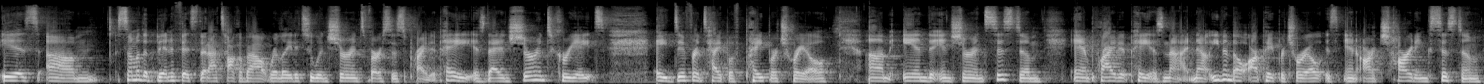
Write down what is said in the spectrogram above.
is um, some of the benefits that i talk about related to insurance versus private pay is that insurance creates a different type of paper trail um, in the insurance system, and private pay is not. Now, even though our paper trail is in our charting system,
